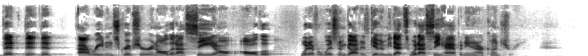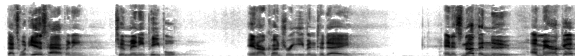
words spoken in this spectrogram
that, that, that I read in Scripture and all that I see and all, all the whatever wisdom God has given me. That's what I see happening in our country. That's what is happening to many people in our country even today. And it's nothing new. America,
